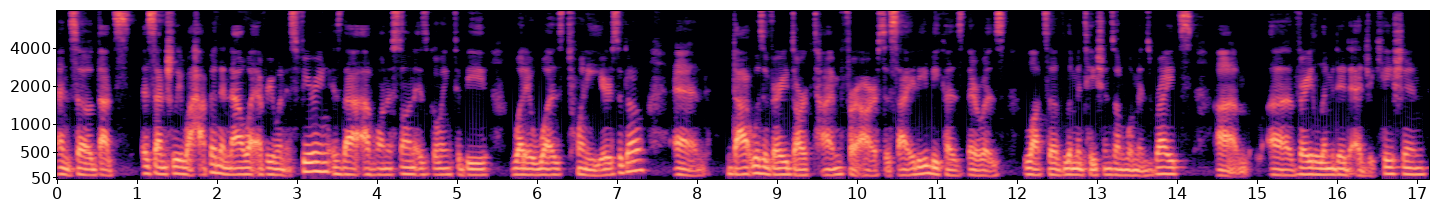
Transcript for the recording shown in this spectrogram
and so that's essentially what happened. And now what everyone is fearing is that Afghanistan is going to be what it was 20 years ago. And that was a very dark time for our society because there was lots of limitations on women's rights, um, very limited education,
